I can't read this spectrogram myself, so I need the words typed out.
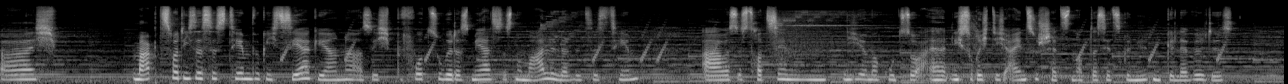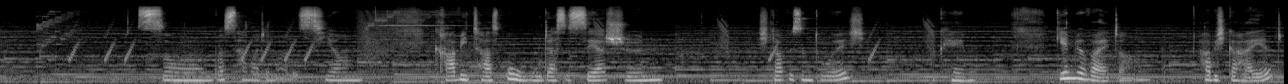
äh, ich mag zwar dieses System wirklich sehr gerne, also ich bevorzuge das mehr als das normale Level-System, aber es ist trotzdem nicht immer gut so, äh, nicht so richtig einzuschätzen, ob das jetzt genügend gelevelt ist. So, was haben wir denn alles hier? Gravitas. Oh, das ist sehr schön. Ich glaube, wir sind durch. Okay. Gehen wir weiter. Habe ich geheilt?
